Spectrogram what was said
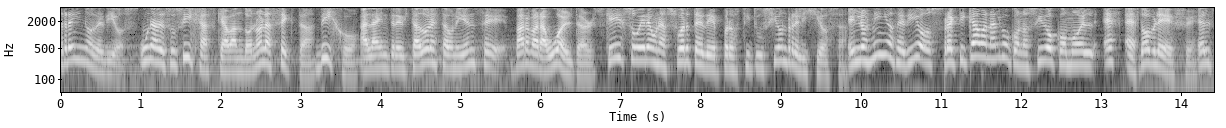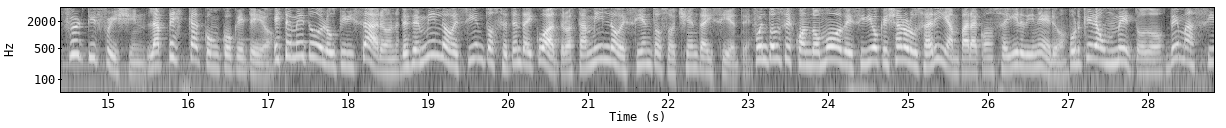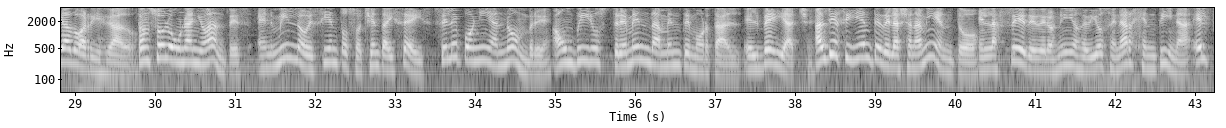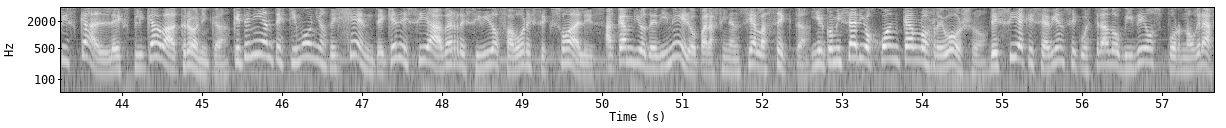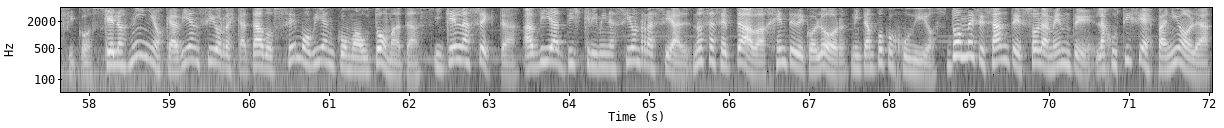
reino de Dios. Una de sus hijas que abandonó la secta dijo a la entrevistadora estadounidense Barbara Walters que eso era una suerte de prostitución religiosa. En los niños de Dios practicaban algo conocido como el FFWF, el Furtive Fishing, la pesca con coqueteo. Este método lo utilizaron desde 1974 hasta 1987. Fue entonces cuando Mo decidió que ya no lo usarían para conseguir dinero, porque era un método demasiado arriesgado. Tan solo un año antes, en 1986, se le ponía nombre a un virus tremendamente mortal, el VIH. Al día siguiente del allanamiento en la sede de los Niños de Dios en Argentina, el fiscal le explicaba a Crónica que tenían testimonios de gente que decía haber recibido favores sexuales a cambio de dinero para financiar la secta, y el comisario Juan Carlos Rebollo decía que se habían secuestrado videos pornográficos, que los niños que habían sido rescatados se movían como autómatas y que en la secta había discriminación racial. No se aceptaba gente de color ni tampoco judíos. Dos meses antes solamente, la justicia española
